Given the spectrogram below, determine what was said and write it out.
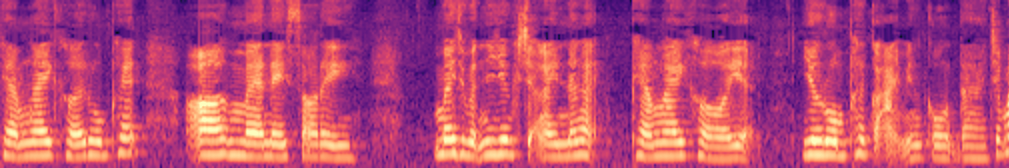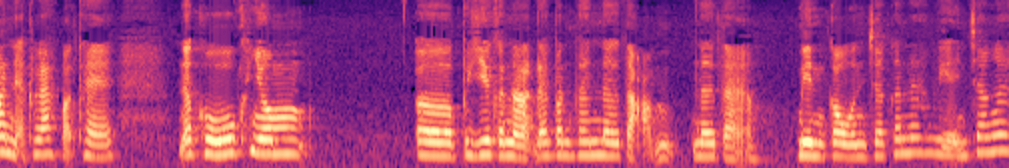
5ថ្ងៃក្រោយរួមភេទអឺមែនទេ sorry មេជីវិតញីយើងខ្ចាក់ថ្ងៃហ្នឹង5ថ្ងៃក្រោយយើងរួមភេទក៏អាចមានកូនដែរអញ្ចឹងបានអ្នកខ្លះគាត់ថាអ្នកគ្រូខ្ញុំអឺពជាកណាត់ដែរប៉ុន្តែនៅតែនៅតែមានកូនអញ្ចឹងណាវាអញ្ចឹងណា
